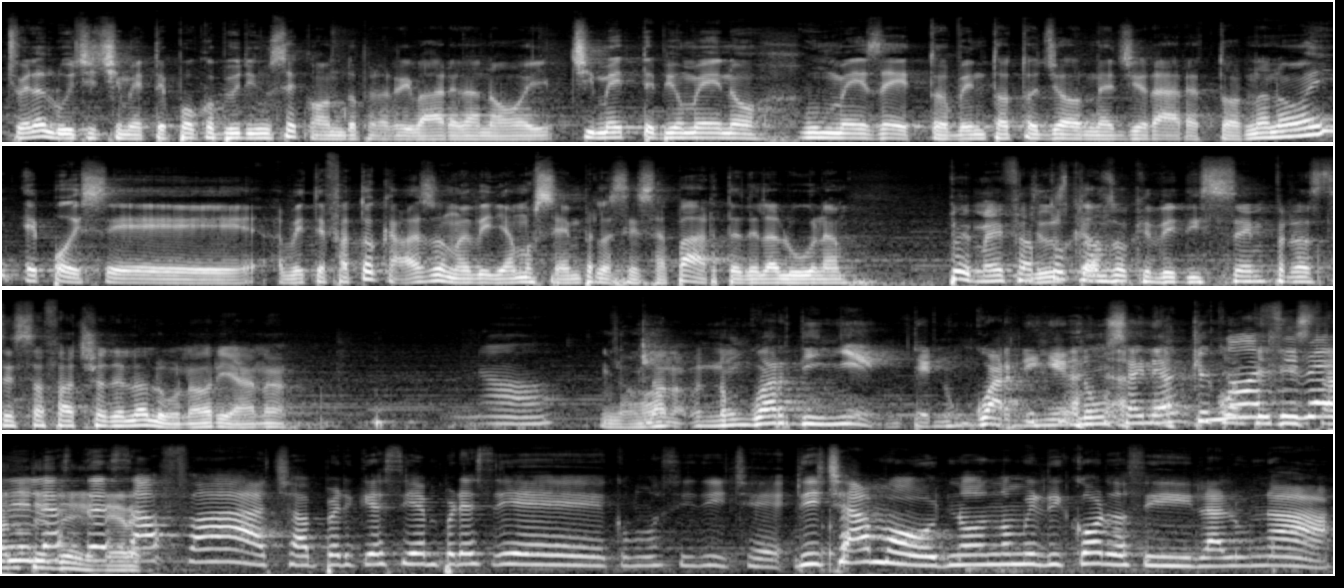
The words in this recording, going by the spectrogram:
Cioè la luce ci mette poco più di un secondo per arrivare da noi. Ci mette più o meno un mesetto, 28 giorni a girare attorno a noi e poi se avete fatto caso noi vediamo sempre la stessa parte della Luna. Tu hai mai fatto Giusto. caso che vedi sempre la stessa faccia della Luna, Oriana? No. No? No, no, non guardi niente, non guardi niente, non sai neanche quanto Non è si distante vede la Venere. stessa faccia perché sempre si... come si dice? Diciamo, no- non mi ricordo se la luna...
